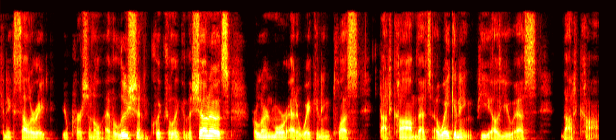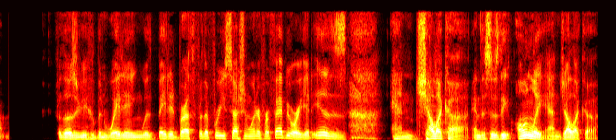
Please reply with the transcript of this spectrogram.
can accelerate your personal evolution. Click the link in the show notes or learn more at awakeningplus.com. That's awakening, P-L-U-S.com. For those of you who've been waiting with bated breath for the free session winner for February, it is Angelica. And this is the only Angelica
